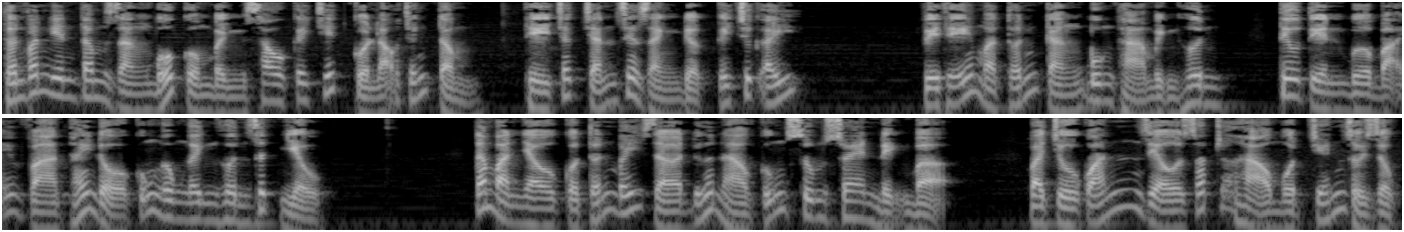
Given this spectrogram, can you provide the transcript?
Thuấn vẫn yên tâm rằng bố của mình sau cái chết của lão tránh tầm thì chắc chắn sẽ giành được cái chức ấy. Vì thế mà Thuấn càng buông thả mình hơn, tiêu tiền bừa bãi và thái độ cũng ngông nghênh hơn rất nhiều. Đám bàn nhậu của Tuấn bấy giờ đứa nào cũng xung xoe nịnh bợ. Bà chủ quán rượu rót cho Hạo một chén rồi dục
